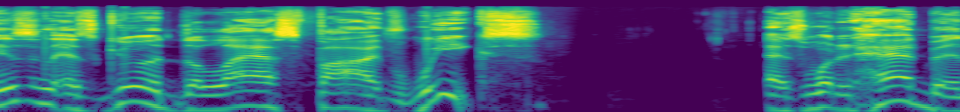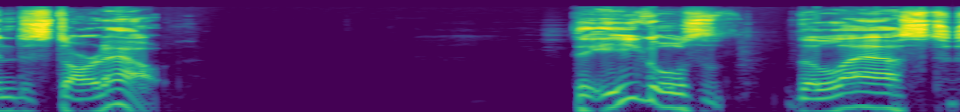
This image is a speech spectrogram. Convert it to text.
isn't as good the last five weeks as what it had been to start out. The Eagles, the last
